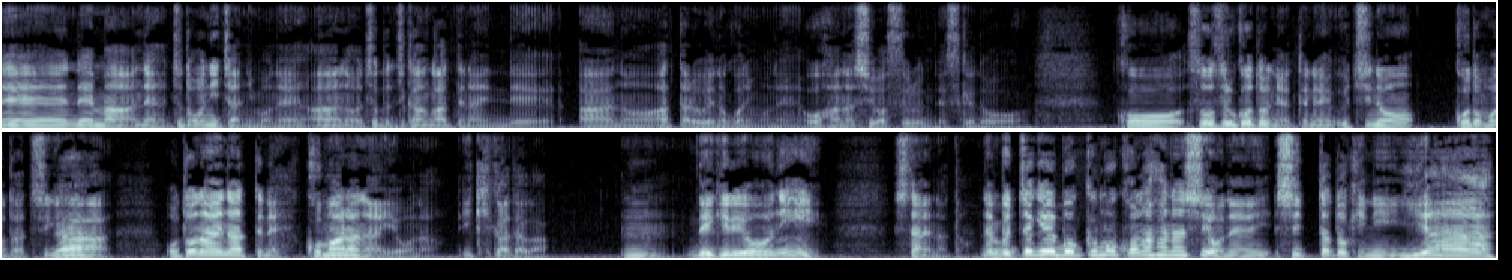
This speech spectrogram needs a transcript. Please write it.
えー、で、まあね、ちょっとお兄ちゃんにもね、あの、ちょっと時間が合ってないんで、あの、あったら上の子にもね、お話はするんですけど、こう、そうすることによってね、うちの子供たちが、大人になってね、困らないような生き方が、うん、できるようにしたいなと。ね、ぶっちゃけ僕もこの話をね、知った時に、いやー、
